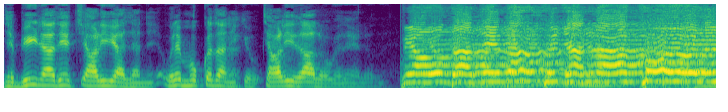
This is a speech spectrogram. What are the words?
ਜੇ 20 ਲਾ ਦੀਆਂ 40 ਆ ਜਾਂਦੇ ਉਹਦੇ ਮੁੱਕਦਾ ਨਹੀਂ ਘਿਓ 40 ਸਾਲ ਹੋ ਗਏ ਦੇਖ ਪਿਓ ਦਾਦੇ ਦਾ ਖਜ਼ਾਨਾ ਖੋਲ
